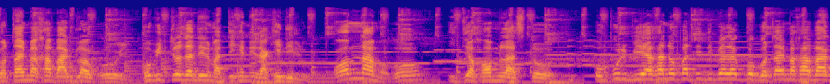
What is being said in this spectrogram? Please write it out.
গোটাই মাখা বাঘ লগ হৈ পবিত্ৰ জাতিৰ মাটিখিনি ৰাখি দিলো। কম নাম হ'ব এতিয়া কম লাষ্টত অপুৰ বিয়াখানো পাতি দিব লাগিব গোটাই মাখা বাঘ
